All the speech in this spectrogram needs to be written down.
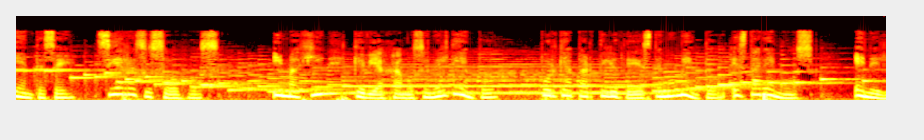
Siéntese, cierre sus ojos. Imagine que viajamos en el tiempo porque a partir de este momento estaremos en el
